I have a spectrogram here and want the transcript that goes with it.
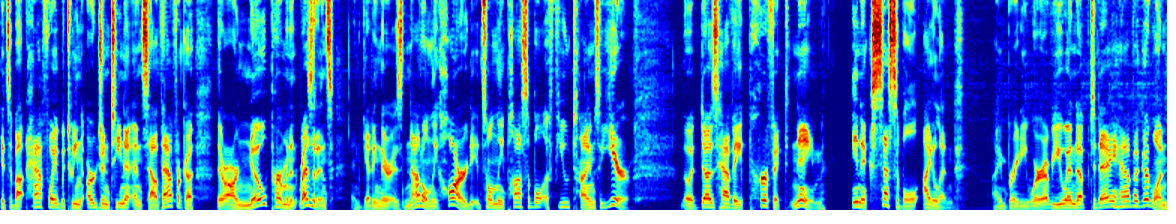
It's about halfway between Argentina and South Africa. There are no permanent residents, and getting there is not only hard, it's only possible a few times a year. Though it does have a perfect name Inaccessible Island. I'm Brady. Wherever you end up today, have a good one.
